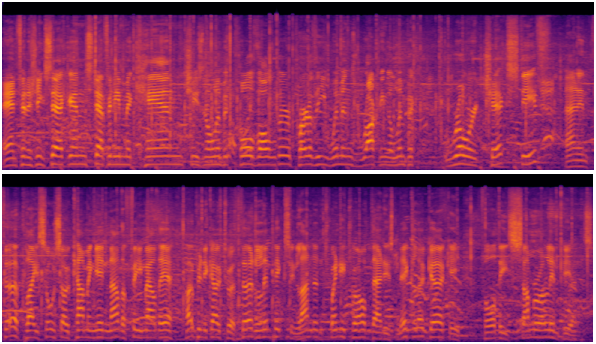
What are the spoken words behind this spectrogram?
And finishing second, Stephanie McCann. She's an Olympic pole vaulter, part of the women's rocking Olympic rower chicks. Steve? And in third place, also coming in, another female there, hoping to go to a third Olympics in London 2012. That is Nikola Girke for the Summer Olympians.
